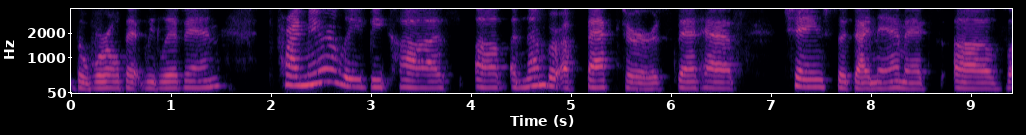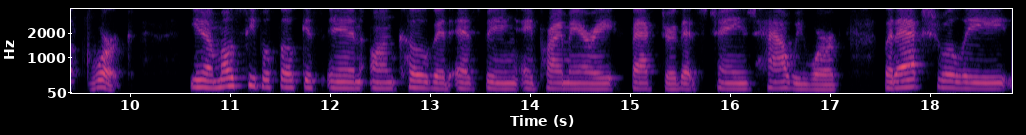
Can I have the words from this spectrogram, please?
the world that we live in, primarily because of a number of factors that have changed the dynamics of work. You know, most people focus in on COVID as being a primary factor that's changed how we work but actually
